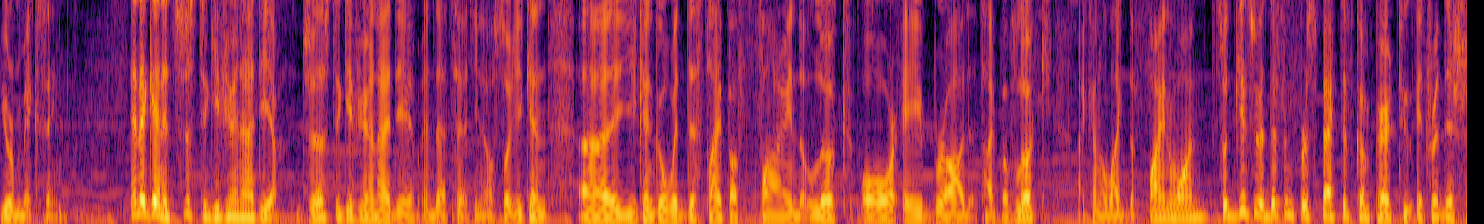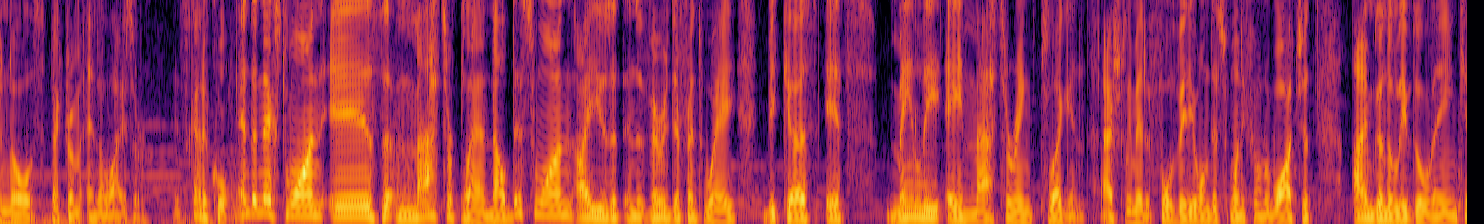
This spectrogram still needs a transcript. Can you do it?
you're mixing. And again, it's just to give you an idea, just to give you an idea, and that's it, you know. So you can uh, you can go with this type of fine look or a broad type of look. I kind of like the fine one. So it gives you a different perspective compared to a traditional spectrum analyzer. It's kind of cool. And the next one is Masterplan. Now this one, I use it in a very different way because it's mainly a mastering plugin. I actually made a full video on this one if you want to watch it. I'm going to leave the link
